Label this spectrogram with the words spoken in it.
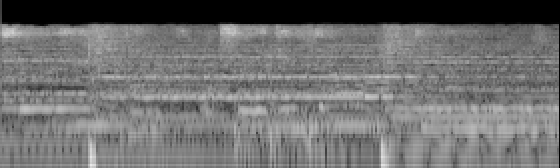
see.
